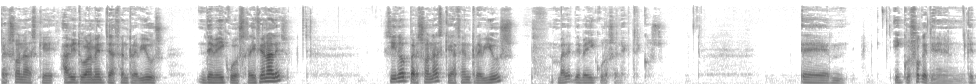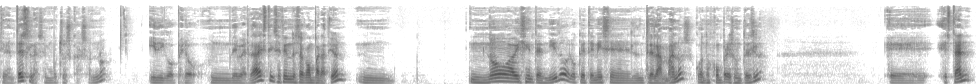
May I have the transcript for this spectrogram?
personas que habitualmente hacen reviews de vehículos tradicionales, sino personas que hacen reviews, ¿vale? De vehículos eléctricos. Eh, incluso que tienen, que tienen Teslas en muchos casos, ¿no? Y digo, pero mm, ¿de verdad estáis haciendo esa comparación? Mm, ¿No habéis entendido lo que tenéis entre las manos cuando compráis un Tesla? Eh, están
